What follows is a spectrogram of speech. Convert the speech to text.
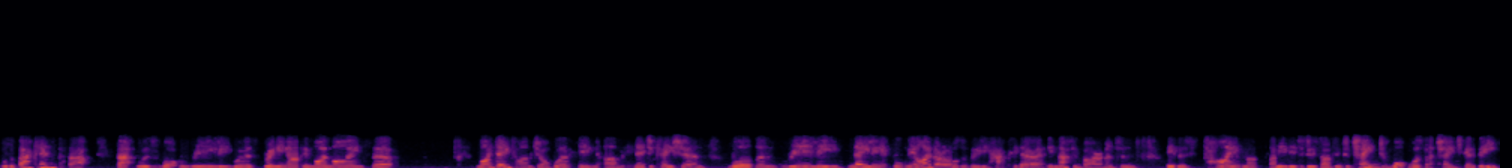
for the back end of that, that was what really was bringing up in my mind that my daytime job working um, in education wasn't really nailing it for me either. I wasn't really happy there in that environment, and it was time I needed to do something to change. And what was that change going to be?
